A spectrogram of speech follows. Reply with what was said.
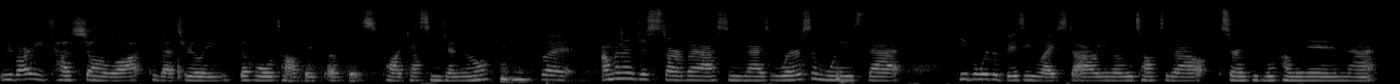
we've already touched on a lot because that's really the whole topic of this podcast in general. mhm. But I'm going to just start by asking you guys what are some ways that people with a busy lifestyle, you know, we talked about certain people coming in that,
